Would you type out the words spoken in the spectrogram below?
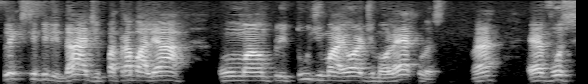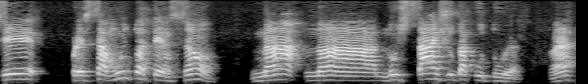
flexibilidade para trabalhar uma amplitude maior de moléculas né? é você prestar muito atenção na, na, no estágio da cultura. Né?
